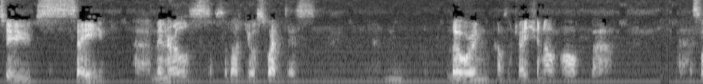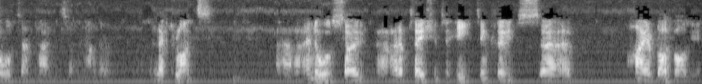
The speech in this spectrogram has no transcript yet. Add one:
to save uh, minerals so that your sweat is lower in concentration of, of uh, uh, salts and, and other electrolytes. Uh, and also, uh, adaptation to heat includes uh, higher blood volume.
